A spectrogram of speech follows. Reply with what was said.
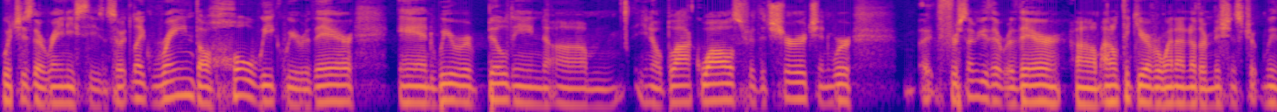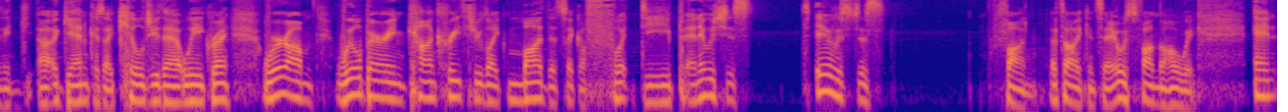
which is their rainy season. So it like rained the whole week we were there and we were building, um, you know, block walls for the church and we're, for some of you that were there, um, I don't think you ever went on another mission trip uh, again because I killed you that week, right? We're um, wheelbarrowing concrete through like mud that's like a foot deep, and it was just, it was just fun. That's all I can say. It was fun the whole week, and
